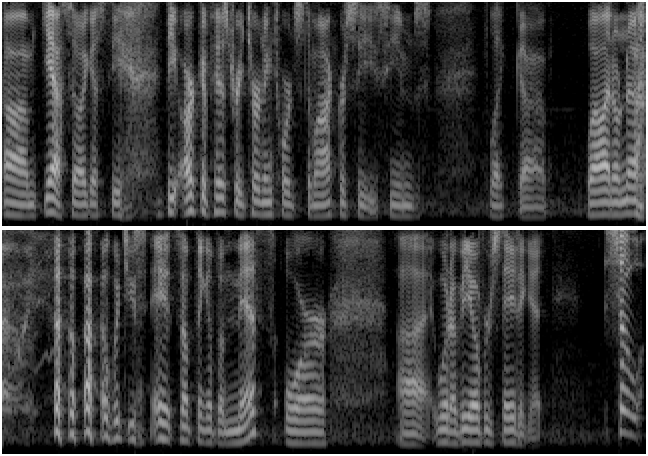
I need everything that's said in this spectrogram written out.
Um, yeah, so I guess the the arc of history turning towards democracy seems like, uh, well, I don't know. would you say it's something of a myth, or uh, would I be overstating it? So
